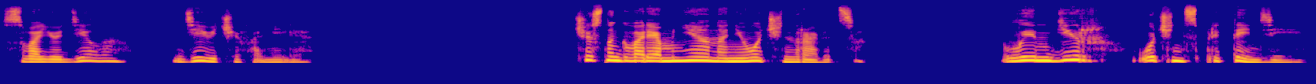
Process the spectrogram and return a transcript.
свое дело, девичья фамилия. Честно говоря, мне она не очень нравится. Лейнгир очень с претензией.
